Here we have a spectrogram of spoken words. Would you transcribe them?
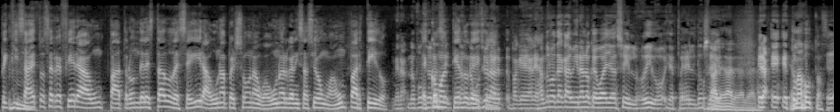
Pues quizás esto se refiere a un patrón del Estado de seguir a una persona o a una organización o a un partido. Mira, no funciona es como así. entiendo no, no que, funciona. que- Para que Alejandro no te acabe lo que vaya a decir, lo digo, y después él no se... Dale, dale, dale. dale. Mira, eh, esto, es más justo así. eh,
